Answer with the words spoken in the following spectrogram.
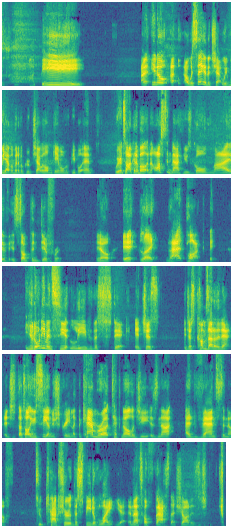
B. I, you know, I, I was saying in the chat, we, we have a bit of a group chat with all the game over people, and we were talking about an Auston Matthews goal live is something different. You know, it like that puck, it, you don't even see it leave the stick. It just, it just comes out of the net. It just that's all you see on your screen. Like the camera technology is not advanced enough to capture the speed of light yet, and that's how fast that shot is. But,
